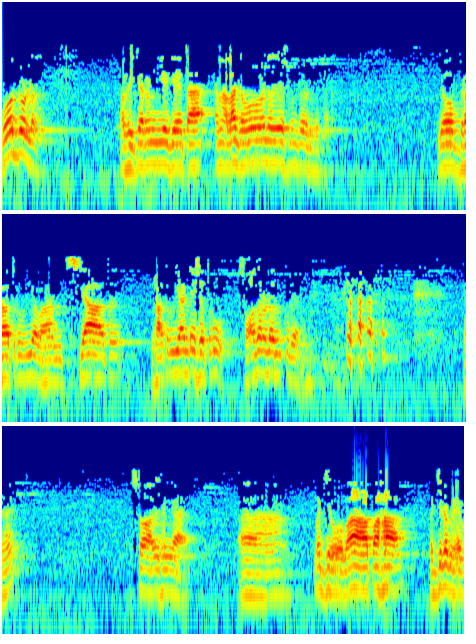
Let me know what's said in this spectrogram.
బోర్డు ఉండదు. అభిచరణ్య గీత అని అలా గౌరవంగా చేసుకుంటూ వెళ్ళిపోతారు. యో భ్రాతృవ్యవాన్ సత్ భ్రాతృవ్య అంటే శత్రువు సోదరుడు అనుకునేది. సో ఆ విధంగా వజ్రోవాపహ వజ్రమేవ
